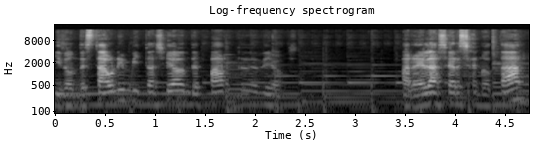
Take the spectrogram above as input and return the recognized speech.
y donde está una invitación de parte de Dios para Él hacerse notar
